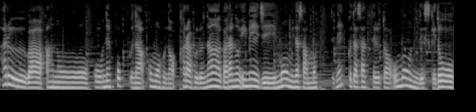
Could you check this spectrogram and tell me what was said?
春はあのー、こうねポップなコモフのカラフルな柄のイメージも皆さん持ってねくださってるとは思うんですけど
